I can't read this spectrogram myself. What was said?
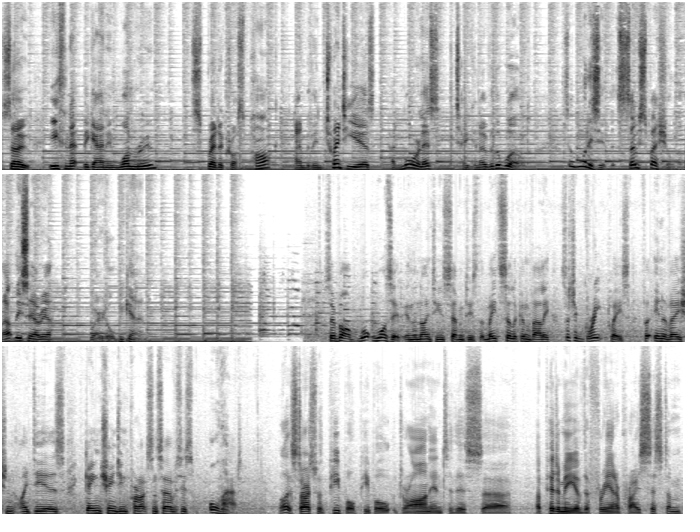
So Ethernet began in one room, spread across PARC, and within 20 years had more or less taken over the world. So what is it that's so special about this area where it all began? So Bob, what was it in the 1970s that made Silicon Valley such a great place for innovation, ideas, game-changing products and services, all that? Well, it starts with people, people drawn into this uh, epitome of the free enterprise system,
